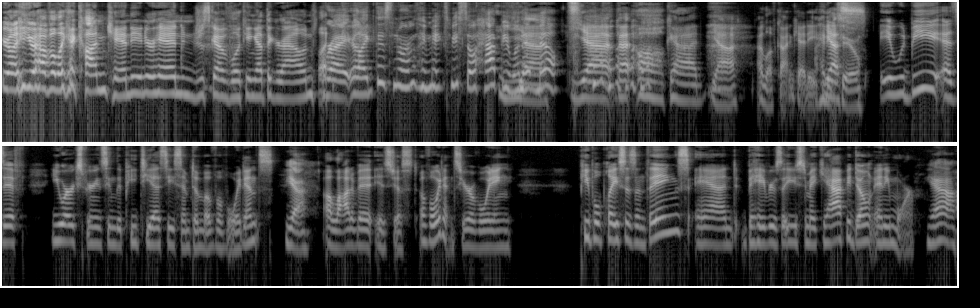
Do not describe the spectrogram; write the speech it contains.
you're like you have a, like a cotton candy in your hand, and you're just kind of looking at the ground. Like, right. You're like, this normally makes me so happy when Yeah. it melts. Yeah, that oh god. Yeah. I love cotton candy. I yes. too. It would be as if you are experiencing the PTSD symptom of avoidance. Yeah. A lot of it is just avoidance. You're avoiding people, places, and things, and behaviors that used to make you happy don't anymore. Yeah.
